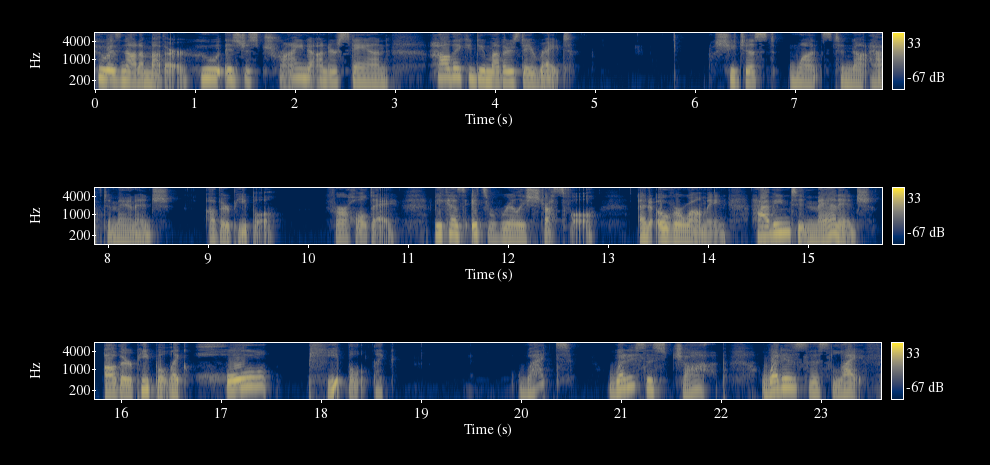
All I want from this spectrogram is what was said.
who is not a mother, who is just trying to understand how they can do Mother's Day right. She just wants to not have to manage other people for a whole day because it's really stressful and overwhelming having to manage other people, like whole people. Like, what? What is this job? What is this life?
